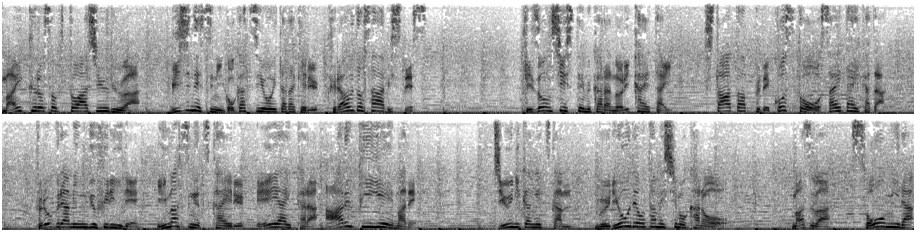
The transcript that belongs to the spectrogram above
マイクロソフト Azure はビジネスにご活用いただけるクラウドサービスです。既存システムから乗り換えたいスタートアップでコストを抑えたい方プログラミングフリーで今すぐ使える AI から RPA まで12ヶ月間無料でお試しも可能。まずは「総ミラ」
